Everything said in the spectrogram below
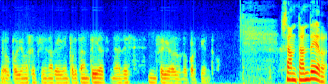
o podíamos sufrir una caída importante y al final es inferior al 1%. Santander,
